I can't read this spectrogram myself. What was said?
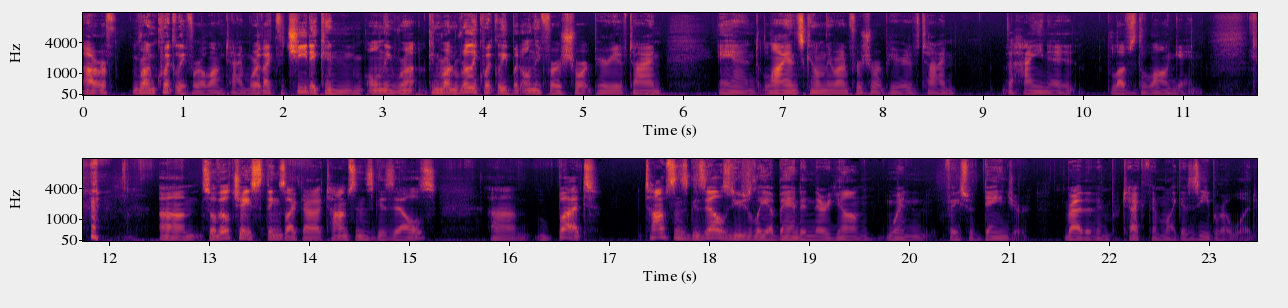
or run quickly for a long time where like the cheetah can only run can run really quickly but only for a short period of time and lions can only run for a short period of time the hyena loves the long game um, so they'll chase things like uh, thomson's gazelles um, but thomson's gazelles usually abandon their young when faced with danger rather than protect them like a zebra would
